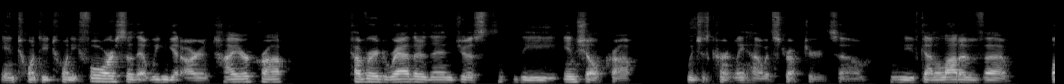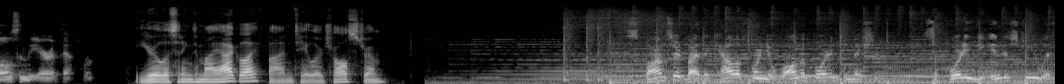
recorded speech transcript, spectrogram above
in 2024 so that we can get our entire crop covered rather than just the in shell crop, which is currently how it's structured. So we've got a lot of uh, balls in the air at that point. You're listening to My Ag Life. I'm Taylor Chalstrom. Sponsored by the California Walnut Board and Commission, supporting the industry with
